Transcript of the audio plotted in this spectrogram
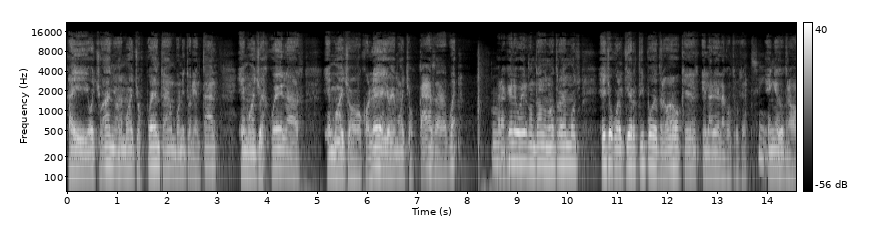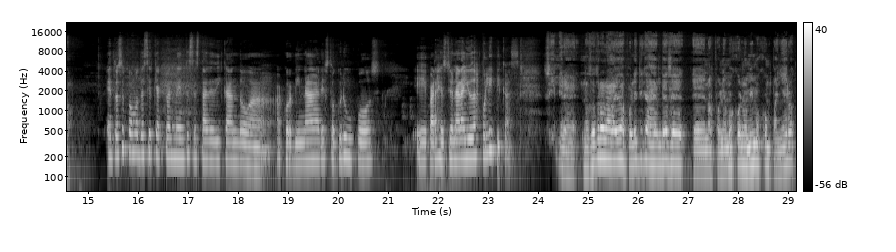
casi ocho años, hemos hecho puentes en Bonito Oriental, hemos hecho escuelas, hemos hecho colegios, hemos hecho casas, bueno ¿Para qué le voy a ir contando? Nosotros hemos hecho cualquier tipo de trabajo que es el área de la construcción. Sí. En ese trabajo. Entonces podemos decir que actualmente se está dedicando a, coordinar estos grupos eh, para gestionar ayudas políticas. Sí, mire, nosotros las ayudas políticas en veces eh, nos ponemos con los mismos compañeros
